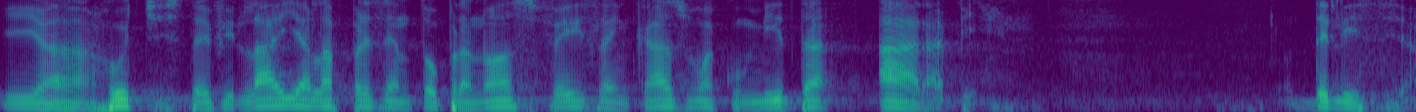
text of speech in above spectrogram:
e a Ruth esteve lá e ela apresentou para nós, fez lá em casa uma comida árabe. Delícia.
